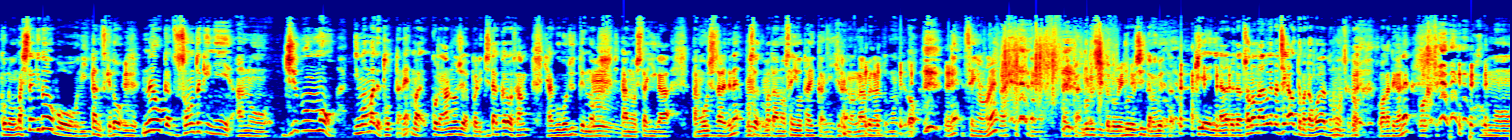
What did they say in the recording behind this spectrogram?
この、まあ、下着泥棒に行ったんですけどえ、なおかつその時に、あの、自分も今まで取ったね、まあ、これ案の定やっぱり自宅からは3 150点の、うん。あの、下着が、あの、押収されてね、おそらくまたあの、専用体育館にひらあの並べられると思うんだけど、ね、専用のね、えー体育館で。ブルーシートの上にね。ブルーシートの上で、綺麗に並べた、その並べ方違うってまた怒られると思うんですけど、若手がね、この、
